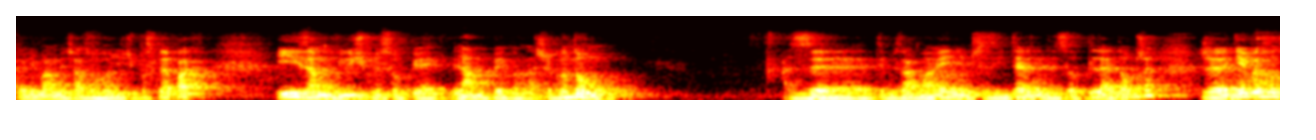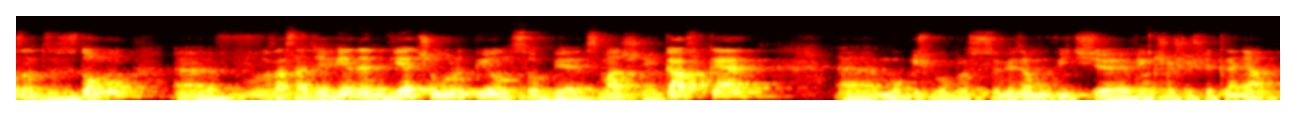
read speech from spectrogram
bo nie mamy czasu chodzić po sklepach i zamówiliśmy sobie lampy do naszego domu. Z tym zamawianiem przez internet jest o tyle dobrze, że nie wychodząc z domu, w zasadzie w jeden wieczór, pijąc sobie smacznie kawkę, e, mogliśmy po prostu sobie zamówić e, większość oświetlenia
